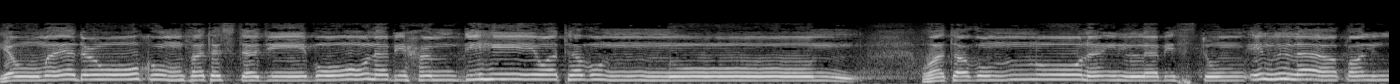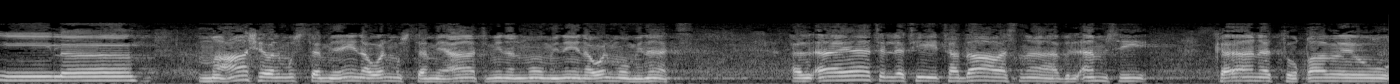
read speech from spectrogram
يوم يدعوكم فتستجيبون بحمده وتظنون وتظنون إن لبثتم إلا قليلا. معاشر المستمعين والمستمعات من المؤمنين والمؤمنات الآيات التي تدارسناها بالأمس كانت تقرر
